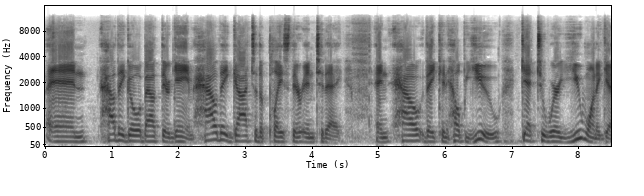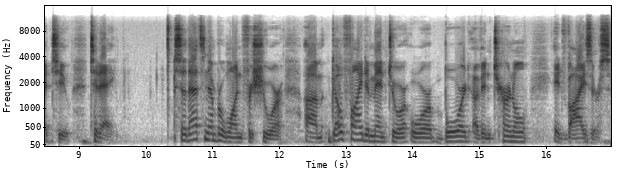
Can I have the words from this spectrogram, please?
and how they go about their game, how they got to the place they're in today, and how they can help you get to where you want to get to today. So that's number one for sure. Um, go find a mentor or board of internal advisors.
